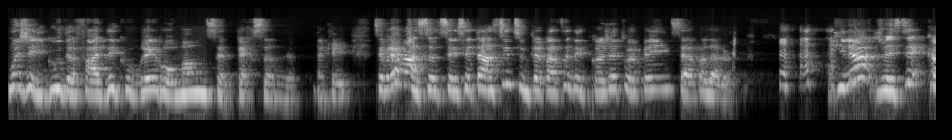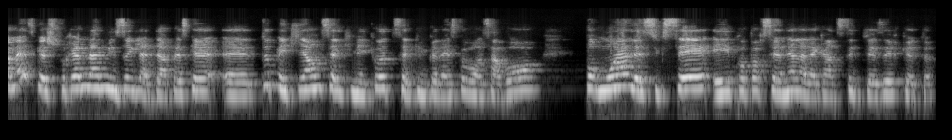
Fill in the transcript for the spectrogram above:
moi, j'ai le goût de faire découvrir au monde cette personne-là. OK? C'est vraiment ça. Ces temps-ci, tu me fais partie des projets, toi, fille, ça n'a pas d'allure. Puis là, je me suis dit, comment est-ce que je pourrais m'amuser là-dedans? Parce que euh, toutes mes clientes, celles qui m'écoutent, celles qui ne me connaissent pas vont le savoir. Pour moi, le succès est proportionnel à la quantité de plaisir que tu as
